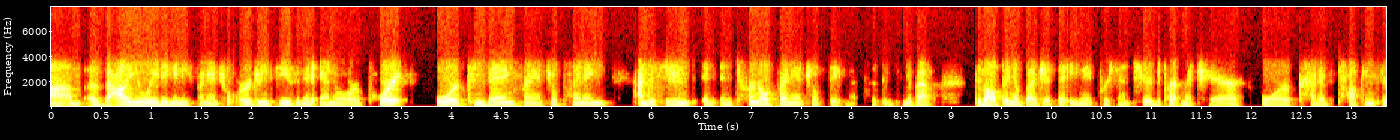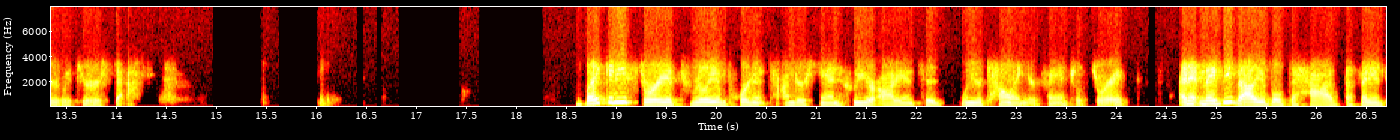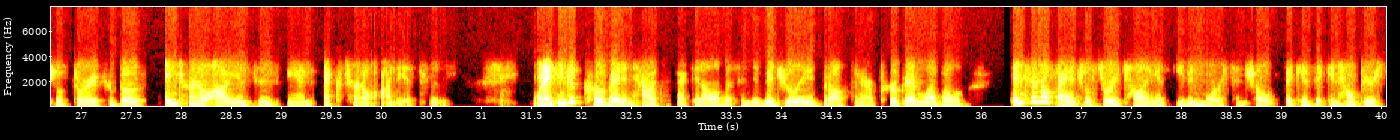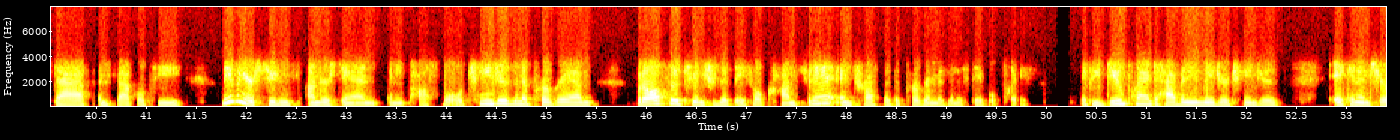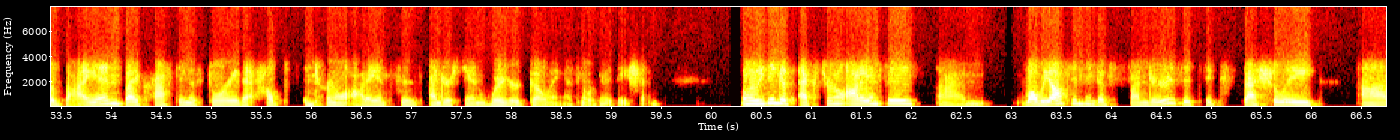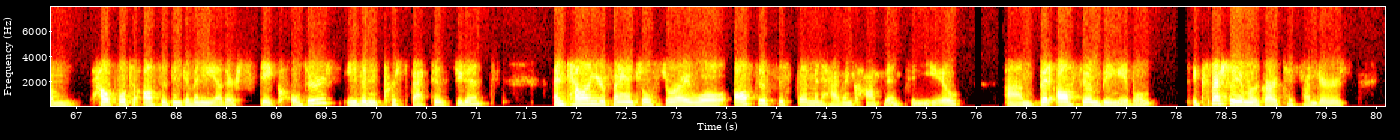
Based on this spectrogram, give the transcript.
um, evaluating any financial urgencies in an annual report, or conveying financial planning and decisions in internal financial statements. So thinking about developing a budget that you may present to your department chair or kind of talking through with your staff. like any story, it's really important to understand who your audience is when you're telling your financial story. And it may be valuable to have a financial story for both internal audiences and external audiences. When I think of COVID and how it's affected all of us individually, but also in our program level, internal financial storytelling is even more essential because it can help your staff and faculty, and even your students understand any possible changes in a program but also to ensure that they feel confident and trust that the program is in a stable place. If you do plan to have any major changes, it can ensure buy-in by crafting a story that helps internal audiences understand where you're going as an organization. And when we think of external audiences, um, while we often think of funders, it's especially um, helpful to also think of any other stakeholders, even prospective students. And telling your financial story will also assist them in having confidence in you, um, but also in being able, especially in regard to funders,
